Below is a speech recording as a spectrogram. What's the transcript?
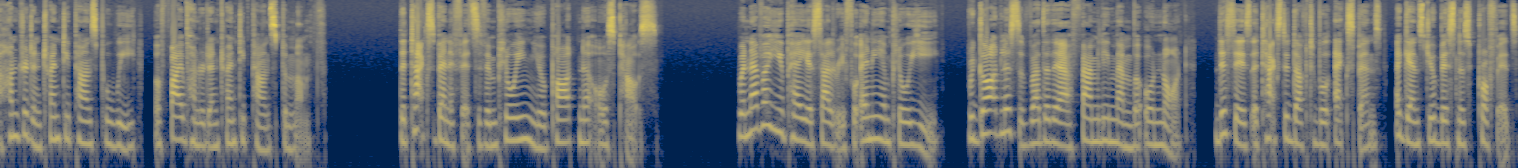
£120 per week or £520 per month the tax benefits of employing your partner or spouse. Whenever you pay a salary for any employee, regardless of whether they are a family member or not, this is a tax deductible expense against your business profits,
